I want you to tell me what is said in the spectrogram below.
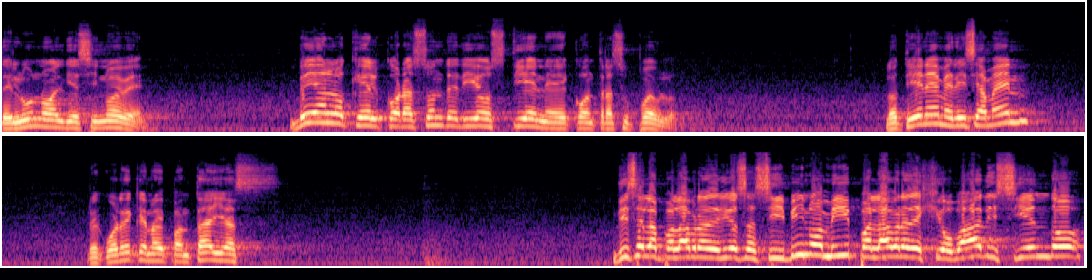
Del 1 al 19. Vean lo que el corazón de Dios tiene contra su pueblo. ¿Lo tiene? ¿Me dice amén? Recuerde que no hay pantallas. Dice la palabra de Dios así, vino a mí palabra de Jehová diciendo,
